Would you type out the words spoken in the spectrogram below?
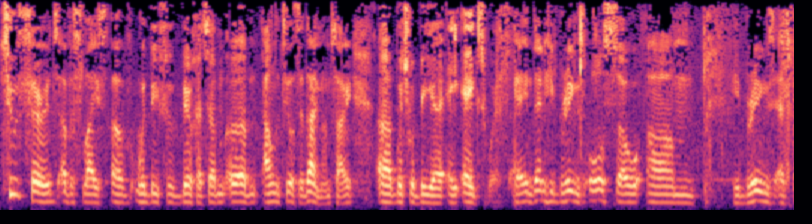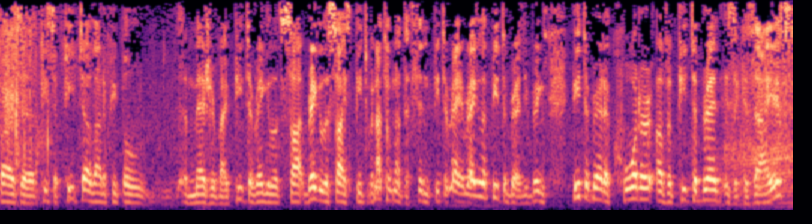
Two thirds of a slice of would be for birchas um, al natilas yadayim. I'm sorry, uh, which would be a, a, egg's worth. Okay, and then he brings also um, he brings as far as a piece of pita. A lot of people measure by pita, regular regular size pita. We're not talking about the thin pita, regular pita bread. He brings pita bread, a quarter of a pita bread is a kazayas.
